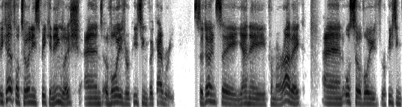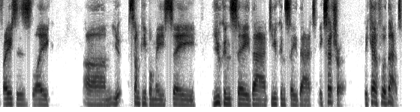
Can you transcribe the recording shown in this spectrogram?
be careful to only speak in English and avoid repeating vocabulary. So don't say yane from Arabic and also avoid repeating phrases like um, you, some people may say, you can say that, you can say that, etc. Be careful of that.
